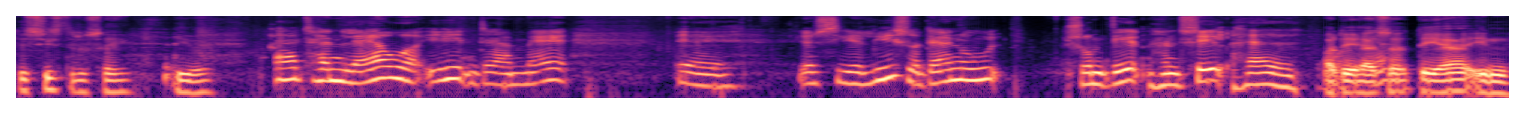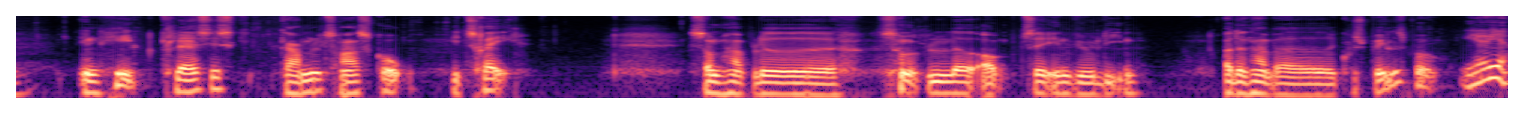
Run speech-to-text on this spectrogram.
Det sidste, du sagde, Iva. at han laver en, der er med, øh, jeg siger lige sådan ud, som den han selv havde. Og det er altså det er en, en helt klassisk gammel træsko i træ, som har blevet, øh, som er blevet lavet om til en violin. Og den har været kunne spilles på. Ja, ja.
